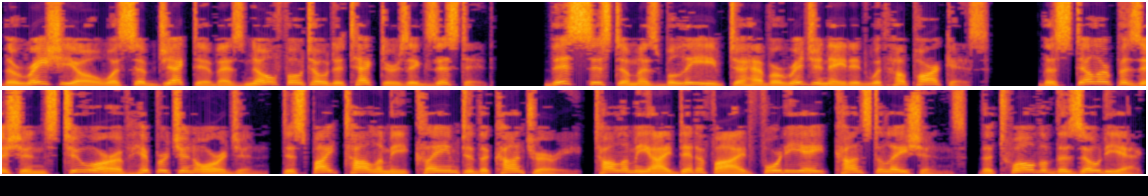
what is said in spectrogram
The ratio was subjective as no photodetectors existed. This system is believed to have originated with Hipparchus. The stellar positions too are of Hipparchian origin, despite Ptolemy claim to the contrary. Ptolemy identified 48 constellations, the 12 of the zodiac,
